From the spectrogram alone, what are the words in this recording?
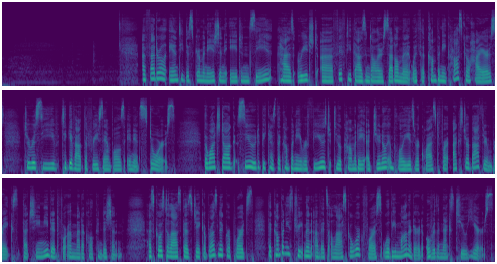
A federal anti discrimination agency has reached a $50,000 settlement with the company Costco hires to receive to give out the free samples in its stores. The watchdog sued because the company refused to accommodate a Juneau employee's request for extra bathroom breaks that she needed for a medical condition. As Coast Alaska's Jacob Resneck reports, the company's treatment of its Alaska workforce will be monitored over the next two years.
